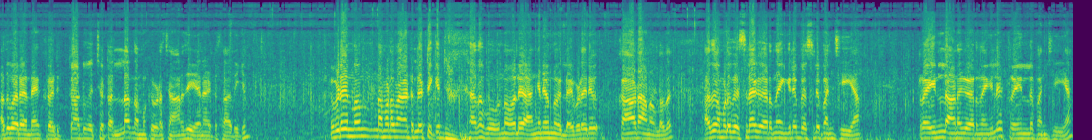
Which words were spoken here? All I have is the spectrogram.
അതുപോലെ തന്നെ ക്രെഡിറ്റ് കാർഡ് വെച്ചിട്ടെല്ലാം നമുക്ക് ഇവിടെ ചാർജ് ചെയ്യാനായിട്ട് സാധിക്കും. ഇവിടെ ഒന്നും നമ്മുടെ നാട്ടിൽ ടിക്കറ്റ് എടുക്കാതെ പോകുന്ന പോലെ അങ്ങനെയൊന്നുമില്ല ഇവിടെ ഒരു കാർഡാണുള്ളത് അത് നമ്മൾ ബസ്സിലാണ് കയറുന്നതെങ്കിൽ ബസ്സിൽ പഞ്ച് ചെയ്യാം. ട്രെയിനിലാണ് കയറുന്നതെങ്കിൽ ട്രെയിനിൽ പഞ്ച് ചെയ്യാം.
